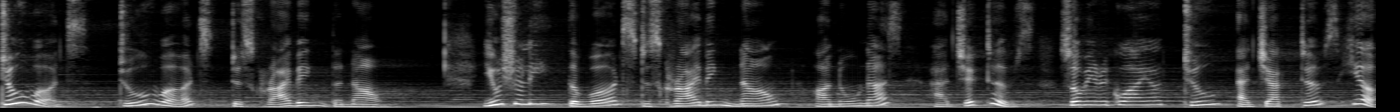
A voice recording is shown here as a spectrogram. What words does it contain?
Two words, two words describing the noun. Usually, the words describing noun are known as adjectives. So, we require two adjectives here.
